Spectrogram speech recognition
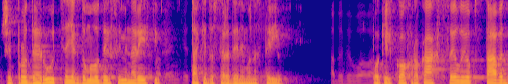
чи продеруться як до молодих семінаристів, так і до середини монастирів. По кількох роках силою обставин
